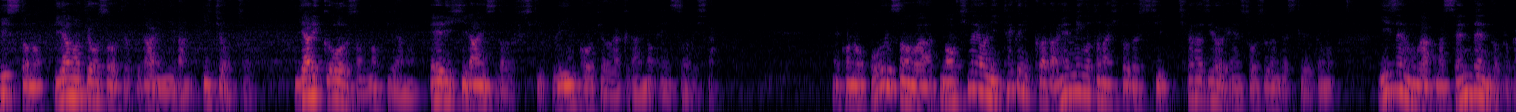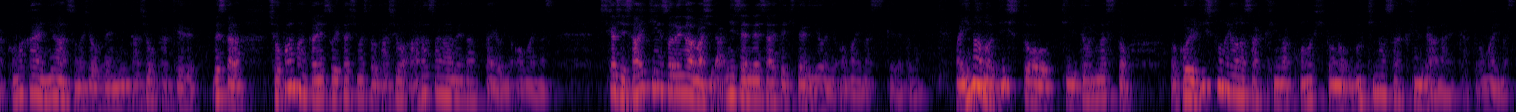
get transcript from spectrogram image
リストのピアノ協奏曲第2番「イチョウチョ。ウ」ギャリック・オールソンのピアノ。エーリヒ・ラインスドルフ式ウィーン交響楽団の演奏でした。このオールソンは、まあ、お聞きのようにテクニックは大変見事な人です。し力強い演奏をするんですけれども以前は、まあ、洗練度とか細かいニュアンスの表現に多少欠ける。ですからショパンなんか演奏いたしますと多少荒さが目立ったように思います。しかし最近それがま次第に洗練されてきているように思いますけれども、まあ、今のリストを聞いておりますとこういうリストのような作品はこの人の向きの作品ではないかと思います。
